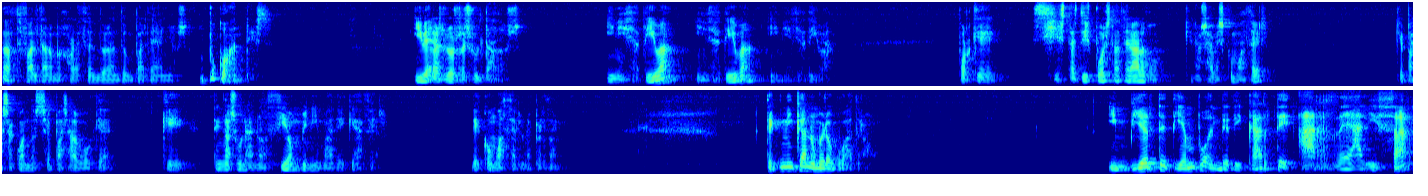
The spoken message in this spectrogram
No hace falta a lo mejor hacer durante un par de años, un poco antes. Y verás los resultados. Iniciativa, iniciativa, iniciativa. Porque si estás dispuesto a hacer algo no sabes cómo hacer, ¿qué pasa cuando sepas algo que, que tengas una noción mínima de qué hacer? De cómo hacerlo, perdón. Técnica número 4. Invierte tiempo en dedicarte a realizar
